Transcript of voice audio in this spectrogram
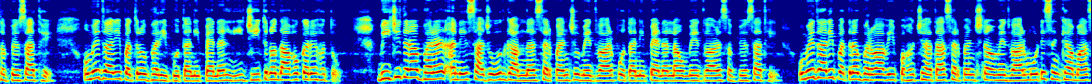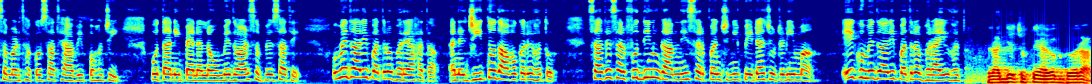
સભ્યો સાથે ઉમેદવારી પત્રો ભરી પોતાની પેનલની જીતનો દાવો કર્યો હતો. બીજી તરફ ભરણ અને સાજોદ ગામના સરપંચ ઉમેદવાર પોતાની પેનલના ઉમેદવાર સભ્યો સાથે ઉમેદવારી પત્ર ભરવા આવી પહોંચ્યા હતા. સરપંચના ઉમેદવાર મોટી સંખ્યામાં સમર્થકો સાથે આવી પહોંચી પોતાની પેનલના ઉમેદવાર સભ્યો સાથે ઉમેદવારી પત્રો ભર્યા હતા અને જીતનો દાવો કર્યો હતો. સાથે સરફુદ્દીન ગામની સરપંચની પેટા ચૂંટણીમાં એક ઉમેદવારી પત્ર ભરાયું હતું. રાજ્ય ચૂંટણી આયોગ દ્વારા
